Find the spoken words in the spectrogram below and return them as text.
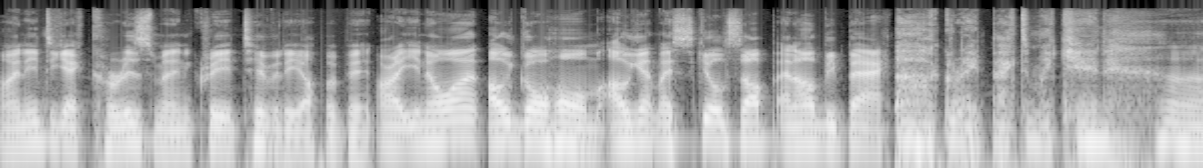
Oh, I need to get charisma and creativity up a bit. All right, you know what? I'll go home. I'll get my skills up and I'll be back. Oh, great. Back to my kid. Uh.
